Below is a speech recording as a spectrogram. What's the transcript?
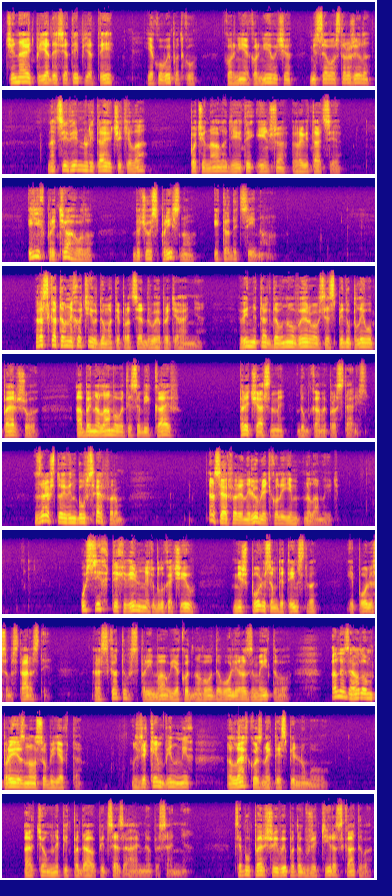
чи навіть п'ятдесяти п'яти, як у випадку Корнія Корнійовича, місцевого сторожила, на ці вільно літаючі тіла починала діяти інша гравітація. І їх притягувало до чогось прісного і традиційного. Раскатов не хотів думати про це друге притягання. Він не так давно вирвався з під впливу першого, аби наламувати собі кайф передчасними думками про старість. Зрештою, він був серфером, а серфери не люблять, коли їм наламують. Усіх тих вільних блукачів між полюсом дитинства і полюсом старости Раскатов сприймав як одного доволі розмитого, але загалом приязного суб'єкта, з яким він міг легко знайти спільну мову. Артем не підпадав під це загальне описання. Це був перший випадок в житті Раскатова,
